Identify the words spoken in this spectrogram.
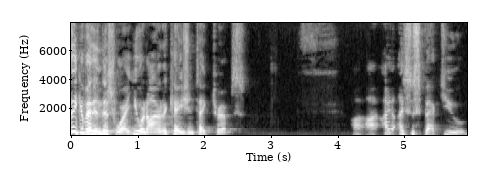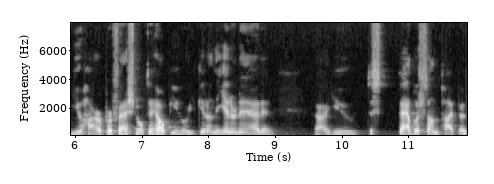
Think of it in this way. You and I on occasion take trips. I, I, I, suspect you, you hire a professional to help you, or you get on the internet and uh, you establish some type of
